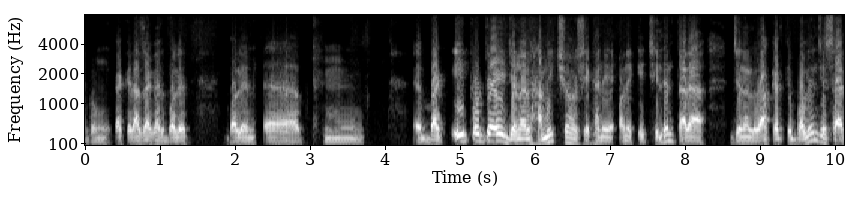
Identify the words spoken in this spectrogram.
এবং তাকে রাজাঘাট বলেন বলেন বাট এই পর্যায়ে জেনারেল হামিদ সহ সেখানে অনেকেই ছিলেন। তারা জেনারেল ওয়াকারকে বলেন যে, স্যার,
